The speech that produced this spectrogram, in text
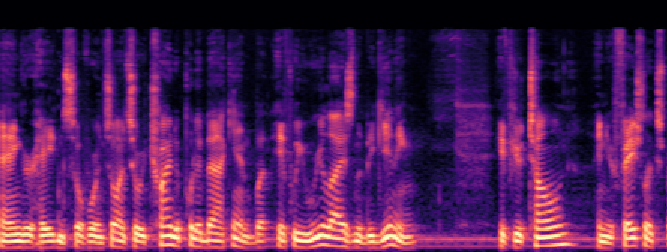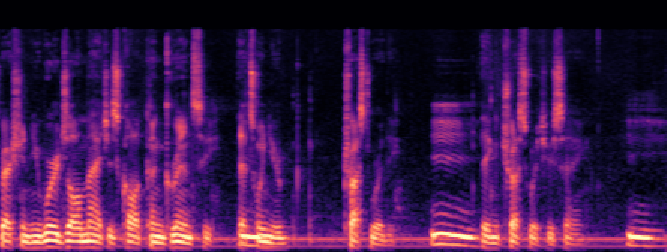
anger, hate, and so forth and so on. So we're trying to put it back in. But if we realize in the beginning, if your tone and your facial expression, your words all match, is called congruency. That's when mm. you're trustworthy. Mm. They can trust what you're saying. Mm.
